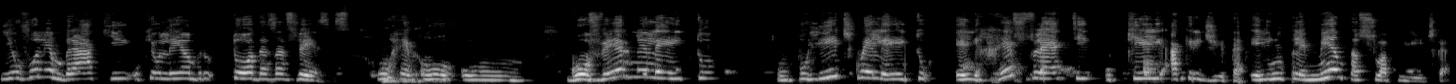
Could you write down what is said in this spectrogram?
E eu vou lembrar aqui o que eu lembro todas as vezes: um, um, governo eleito, um político eleito, ele reflete o que ele acredita, ele implementa a sua política.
